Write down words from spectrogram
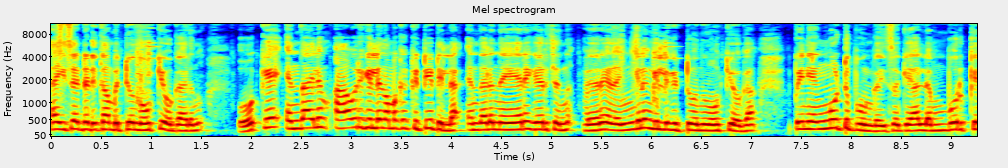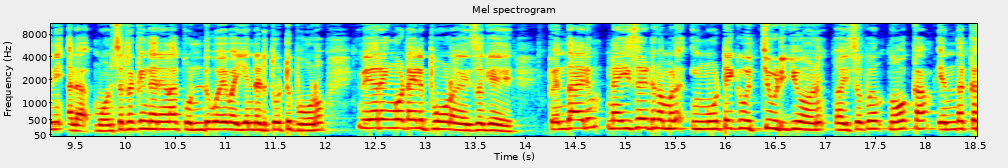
നൈസായിട്ട് എടുക്കാൻ പറ്റുമോ നോക്കി നോക്കായിരുന്നു. ഓക്കെ എന്തായാലും ആ ഒരു ഗില്ല് നമുക്ക് കിട്ടിയിട്ടില്ല. എന്തായാലും നേരെ കയറി ചെന്ന് വേറെ ഏതെങ്കിലും ഗില്ല് കിട്ടുമെന്ന് നോക്കി നോക്കാം. അപ്പോൾ ഇനി എങ്ങോട്ട് പോകും ഗൈസ് ഓക്കെ ആ ലംബൂർക്കിനി അല്ല മോൺസ്റ്റർ ട്രക്കും കാര്യങ്ങളൊക്കെ കൊണ്ടുപോയ പയ്യന്റെ അടുത്തോട്ട് പോകണോ വേറെ എങ്ങോട്ടെങ്കിലും പോകണോ ഗൈസ് ഓക്കെ അപ്പോൾ എന്തായാലും നൈസായിട്ട് നമ്മൾ ഇങ്ങോട്ടേക്ക് വെച്ച് പിടിക്കുവാണ്. ഗൈസ് അപ്പോൾ നോക്കാം എന്തൊക്കെ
